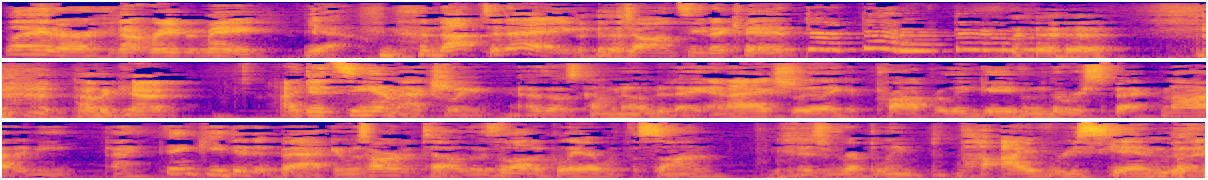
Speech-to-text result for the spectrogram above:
Later. You're not raping me. Yeah. Not today, John Cena kid. Not again. I did see him actually as I was coming home today, and I actually like properly gave him the respect nod, and he, I think he did it back. It was hard to tell. There was a lot of glare with the sun, his rippling ivory skin, but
